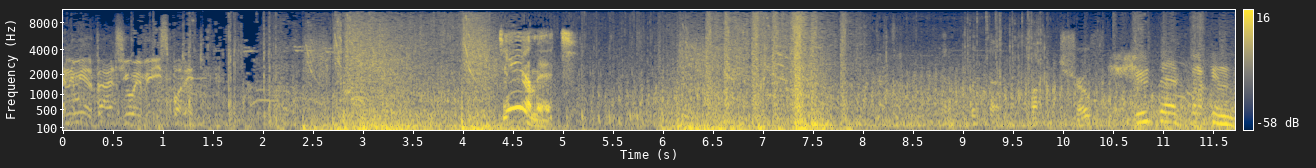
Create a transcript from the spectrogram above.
Enemy advanced UAV spotted. Damn it. Put that fucking trophy. Shoot that fucking.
